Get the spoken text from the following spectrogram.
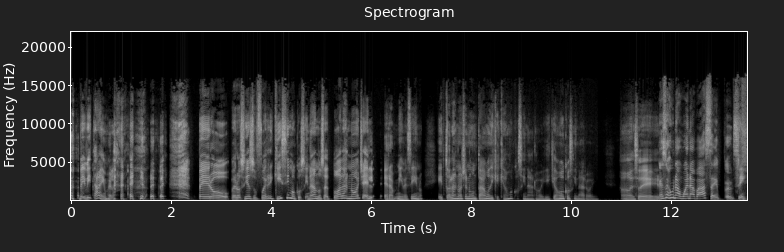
baby time, ¿verdad? pero, pero sí, eso fue riquísimo cocinando, o sea, todas las noches, él era mi vecino, y todas las noches nos juntábamos y dije, ¿qué vamos a cocinar hoy? ¿Y qué vamos a cocinar hoy? Eso es, Eso es una buena base. sí,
